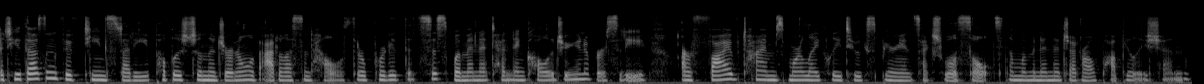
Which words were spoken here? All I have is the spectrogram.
a 2015 study published in the Journal of Adolescent Health reported that cis women attending college or university are five times more likely to experience sexual assault than women in the general population.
